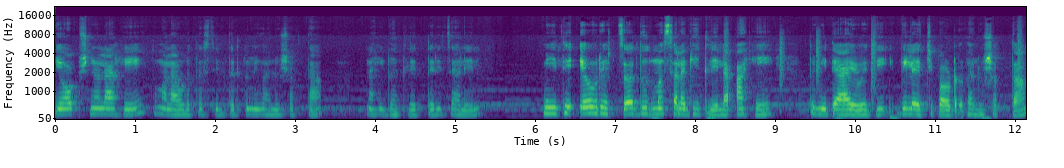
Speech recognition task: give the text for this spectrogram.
हे ऑप्शनल आहे. तुम्हाला आवडत असतील तर तुम्ही घालू शकता. नाही घातलेत तरी चालेल. मी इथे एव्हरेस्टचा दूध मसाला घेतलेला आहे. तुम्ही त्याऐवजी विलायची पावडर घालू शकता.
